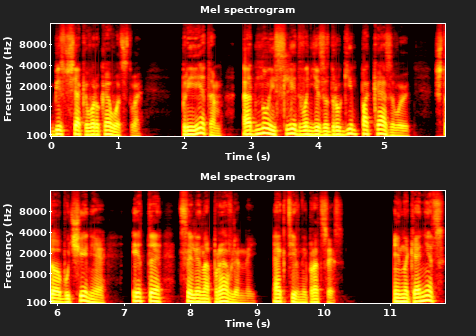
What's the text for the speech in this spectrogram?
без всякого руководства. При этом одно исследование за другим показывают, что обучение – это целенаправленный, активный процесс. И, наконец,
